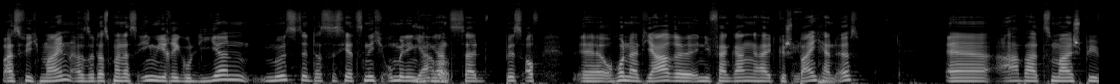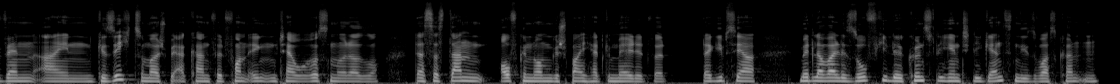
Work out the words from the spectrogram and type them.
Weißt du, wie ich meine? Also, dass man das irgendwie regulieren müsste, dass es jetzt nicht unbedingt Ja, die ganze Zeit bis auf äh, 100 Jahre in die Vergangenheit gespeichert ist. Äh, aber zum Beispiel, wenn ein Gesicht zum Beispiel erkannt wird von irgendeinem Terroristen oder so, dass das dann aufgenommen, gespeichert, gemeldet wird. Da gibt es ja mittlerweile so viele künstliche Intelligenzen, die sowas könnten.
